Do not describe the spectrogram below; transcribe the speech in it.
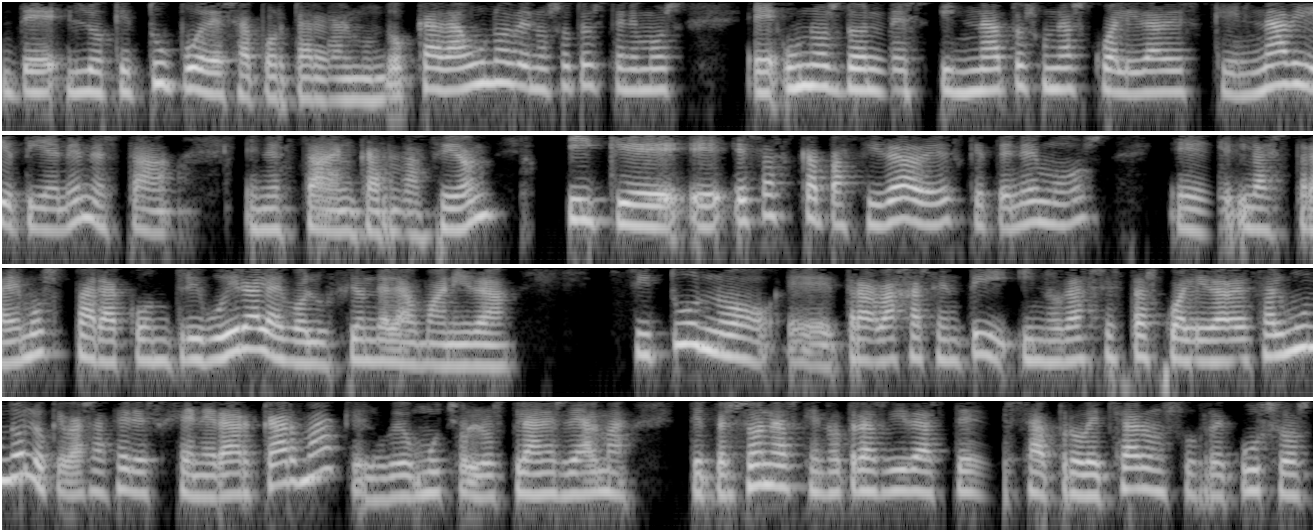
de lo que tú puedes aportar al mundo. Cada uno de nosotros tenemos eh, unos dones innatos, unas cualidades que nadie tiene en esta, en esta encarnación y que eh, esas capacidades que tenemos eh, las traemos para contribuir a la evolución de la humanidad. Si tú no eh, trabajas en ti y no das estas cualidades al mundo, lo que vas a hacer es generar karma, que lo veo mucho en los planes de alma de personas que en otras vidas desaprovecharon sus recursos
